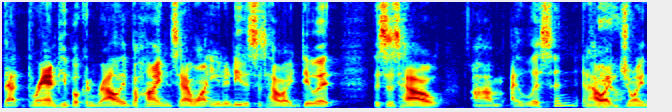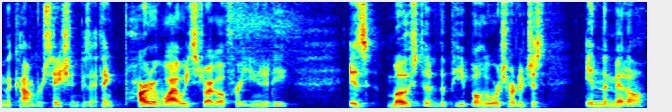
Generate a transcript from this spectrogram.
that brand people can rally behind and say, I want unity. This is how I do it. This is how um, I listen and how I join the conversation. Because I think part of why we struggle for unity is most of the people who are sort of just in the middle,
